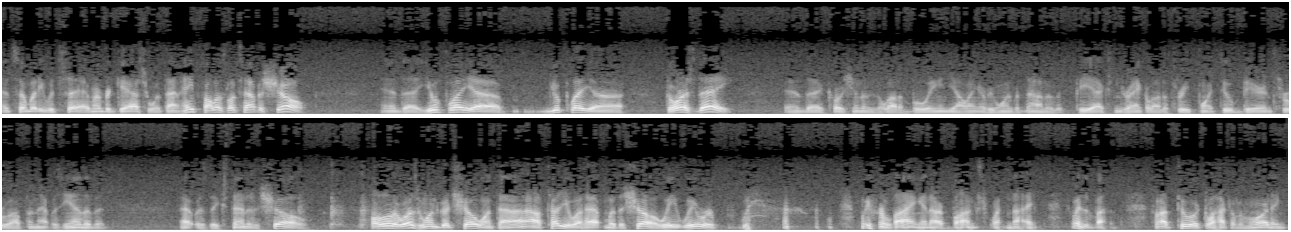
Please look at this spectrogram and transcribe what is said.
and somebody would say, I remember Gasser one time, "Hey, fellas, let's have a show," and uh, you play, uh, you play uh, Doris Day. And uh, of course, you know, there's a lot of booing and yelling. Everyone went down to the PX and drank a lot of 3.2 beer and threw up, and that was the end of it. That was the extent of the show. Although there was one good show one time, I'll tell you what happened with the show. We we were we, we were lying in our bunks one night. It was about about two o'clock in the morning,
